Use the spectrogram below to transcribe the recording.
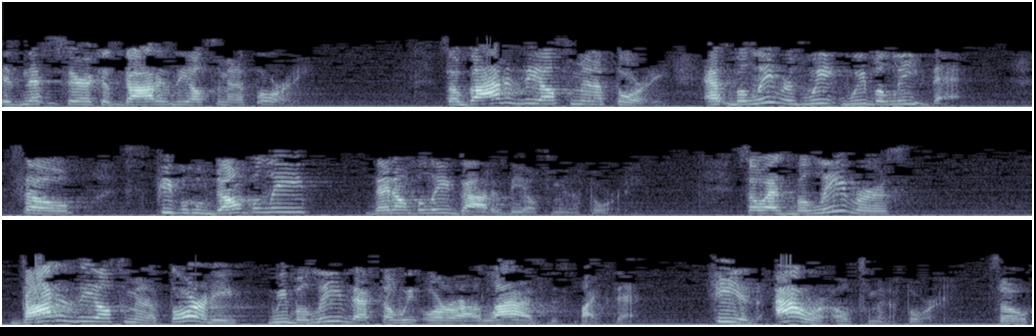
is necessary because God is the ultimate authority. So God is the ultimate authority. As believers, we, we believe that. So people who don't believe, they don't believe God is the ultimate authority. So as believers, God is the ultimate authority. We believe that, so we order our lives like that. He is our ultimate authority. So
